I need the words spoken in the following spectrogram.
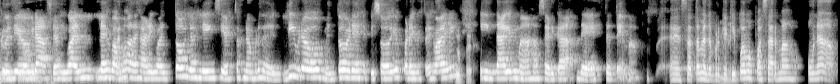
cool, Diego, gracias. Igual les vamos a dejar igual todos los links y estos nombres de libros, mentores, episodios para que ustedes vayan y indaguen más acerca de este tema. Exactamente, porque aquí podemos pasar más una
